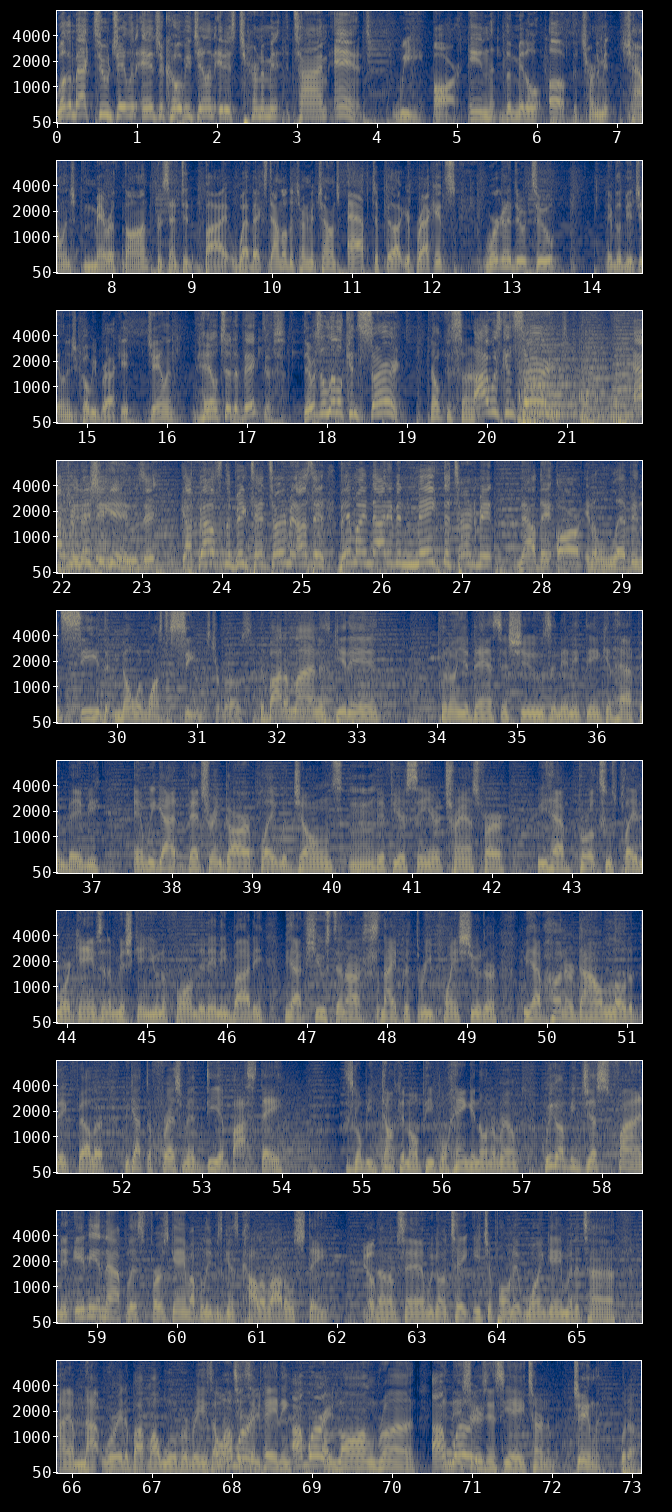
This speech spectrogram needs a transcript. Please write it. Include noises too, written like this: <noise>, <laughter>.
Welcome back to Jalen and Jacoby. Jalen, it is tournament time, and we are in the middle of the Tournament Challenge Marathon presented by WebEx. Download the Tournament Challenge app to fill out your brackets. We're going to do it too. Maybe there'll be a Jalen and Jacoby bracket. Jalen, Hail to the victors. there was a little concern. No concern. I was concerned after mean, if they Michigan use it. got bounced in the Big Ten tournament. I said they might not even make the tournament. Now they are an 11 seed that no one wants to see, Mr. Rose. the bottom line is get in, put on your dancing shoes, and anything can happen, baby. And we got veteran guard play with Jones, mm-hmm. fifth year senior transfer. We have Brooks, who's played more games in a Michigan uniform than anybody. We have Houstan, our sniper three point shooter. We have Hunter down low, the big fella. We got the freshman Diabaté. He's gonna be dunking on people, hanging on the rim. We're gonna be just fine in Indianapolis. First game, I believe, is against Colorado State. You know what I'm saying? We're gonna take each opponent one game at a time. I am not worried about my Wolverines. I'm, Oh, I'm worried. anticipating I'm worried. a long run I'm in this worried. year's NCAA tournament. Jalen, What up?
